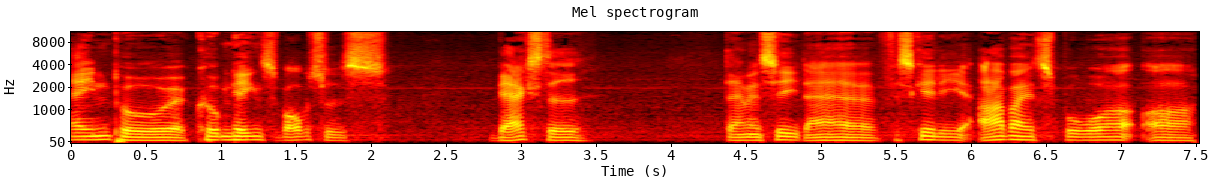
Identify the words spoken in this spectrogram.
Herinde på øh, Copenhagen Suborbitals værksted, der kan man se, der er forskellige arbejdsborer og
